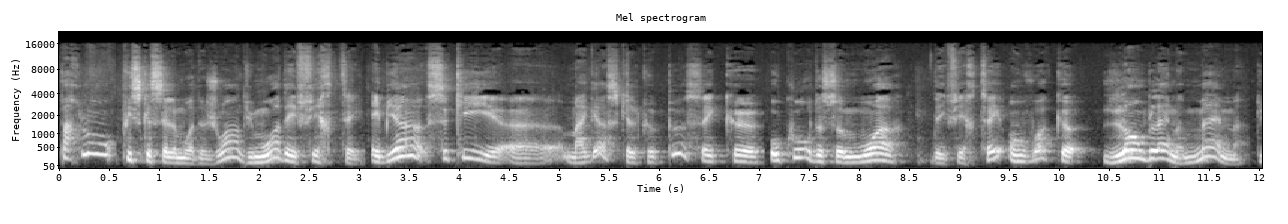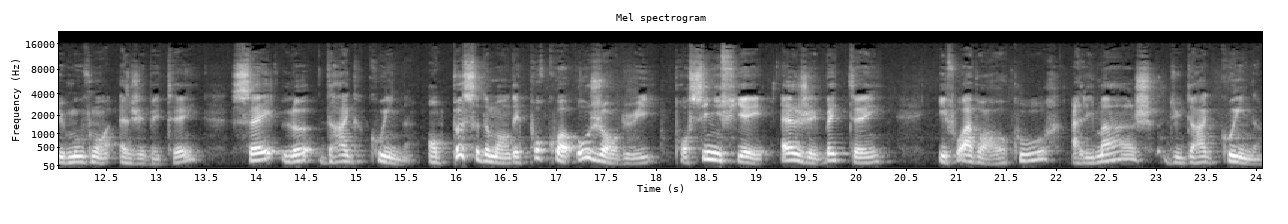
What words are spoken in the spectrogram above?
Parlons, puisque c'est le mois de juin, du mois des fiertés. Eh bien, ce qui euh, m'agace quelque peu, c'est que au cours de ce mois des fiertés, on voit que l'emblème même du mouvement LGBT, c'est le drag queen. On peut se demander pourquoi aujourd'hui, pour signifier LGBT, il faut avoir recours à l'image du drag queen.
